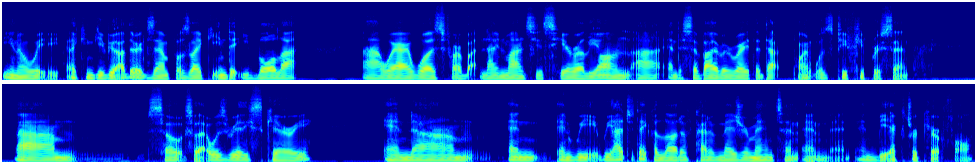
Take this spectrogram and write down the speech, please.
you know, we, I can give you other examples, like in the Ebola, uh, where I was for about nine months in Sierra Leone, uh, and the survival rate at that point was fifty percent. Um, so so that was really scary, and um, and and we we had to take a lot of kind of measurements and and and, and be extra careful.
